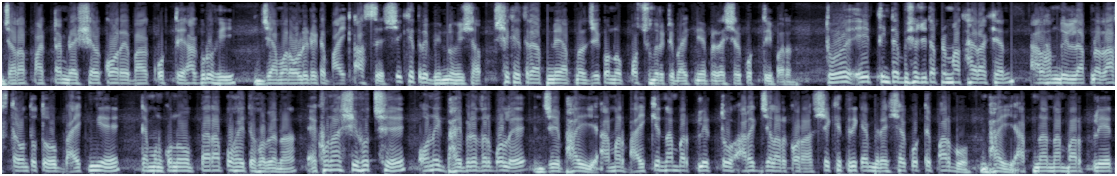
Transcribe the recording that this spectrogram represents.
যারা পার্ট টাইম রাইড করে বা করতে আগ্রহী, যে আমার অলরেডি একটা বাইক আছে, সেক্ষেত্রে ভিন্ন হিসাব। সেক্ষেত্রে আপনি আপনার যে কোনো পছন্দের একটি বাইক নিয়ে আপনি রাইড শেয়ার করতেই পারেন। তো এই তিনটা বিষয় যদি আপনি মাথায় রাখেন, আলহামদুলিল্লাহ আপনার রাস্তায় অন্তত বাইক নিয়ে তেমন কোনো প্যারা পোহাইতে হবে না। এখন আসি হচ্ছে, অনেক ভাই ব্রাদার বলে যে, ভাই, আমার বাইকের নাম্বার প্লেট তো আরেক জেলার করা, সেক্ষেত্রে কি আমি রাইড করতে পারব? ভাই, আপনার নাম্বার প্লেট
